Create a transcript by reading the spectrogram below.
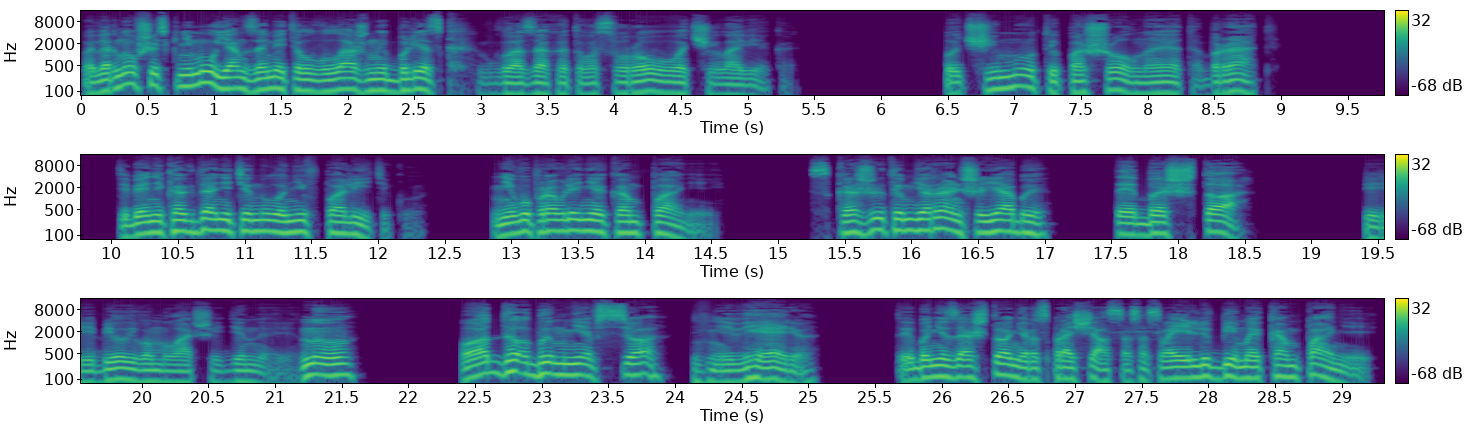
Повернувшись к нему, Ян заметил влажный блеск в глазах этого сурового человека. «Почему ты пошел на это, брат?» Тебя никогда не тянуло ни в политику, ни в управление компанией. Скажи ты мне раньше, я бы... Ты бы что? Перебил его младший Динери. Ну, отдал бы мне все? Не верю. Ты бы ни за что не распрощался со своей любимой компанией.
